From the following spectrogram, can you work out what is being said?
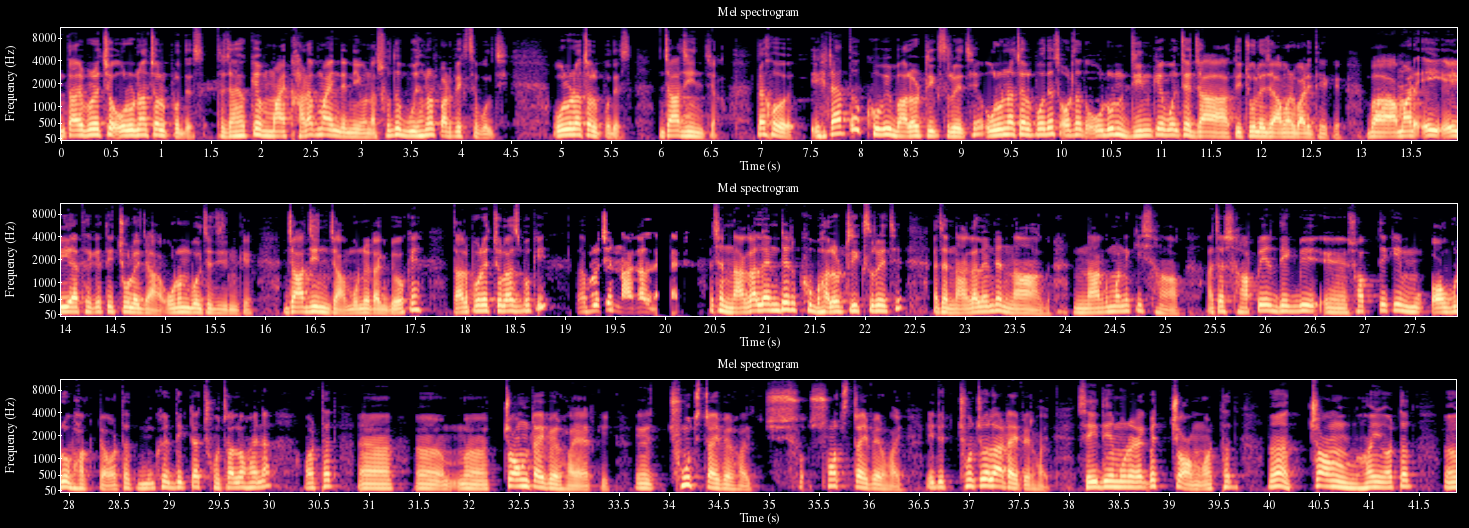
তারপরে হচ্ছে অরুণাচল প্রদেশ। তো যাই হোক খারাপ মাইন্ডে নিও না, শুধু বোঝানোর পারফেক্টসে বলছি। অরুণাচল প্রদেশ, যা জিন যা। দেখো, এটা তো খুবই ভালো ট্রিক্স রয়েছে। অরুণাচল প্রদেশ, অর্থাৎ অরুণ জিনকে বলছে, যা, তুই চলে যা আমার বাড়ি থেকে। বা, আমার এই এরিয়া থেকে তুই চলে যা। অরুণ বলছে জিনকে, যা জিন যা, মনে রাখবে ওকে তারপরে চলে আসব কি? তারপরে হচ্ছে নাগাল্যান্ড। আচ্ছা নাগাল্যান্ডের খুব ভালো ট্রিক্স রয়েছে। আচ্ছা নাগাল্যান্ডের নাগ। নাগ মানে কি সাপ? আচ্ছা সাপের দেখবি সব থেকে অগ্রভাগটা, অর্থাৎ মুখের দিকটা ছোঁচালো হয় না, অর্থাৎ চং টাইপের হয় আর কি। ছুঁচ টাইপের হয় সঁচ টাইপের হয় একটু ছোঁচলা টাইপের হয়, সেই দিয়ে মনে রাখবে চং, অর্থাৎ চং হয়, অর্থাৎ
